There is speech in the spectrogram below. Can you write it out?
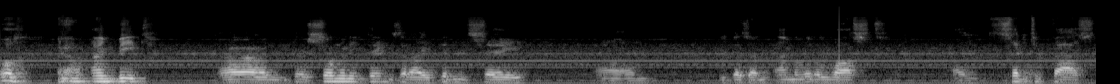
Oh, I'm beat. Um, there's so many things that I didn't say um, because I'm, I'm a little lost. I said it too fast.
